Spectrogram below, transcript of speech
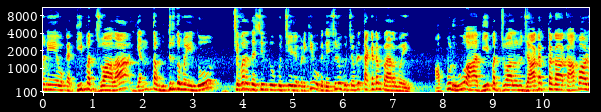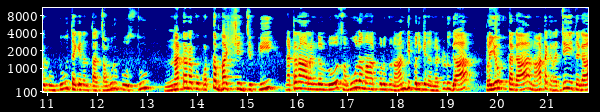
అనే ఒక దీపజ్వాల ఎంత ఉధృతమైందో చివరి దశల్లోకి వచ్చేటప్పటికి ఒక దశలోకి వచ్చేటప్పుడు తగ్గడం ప్రారంభమైంది. అప్పుడు ఆ దీపజ్వాలను జాగ్రత్తగా కాపాడుకుంటూ తగినంత చమురు పోస్తూ నటనకు కొత్త భాష్యం చెప్పి నటనా రంగంలో సమూల మార్పులకు నాంది పలికిన నటుడుగా ప్రయోక్తగా నాటక రచయితగా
